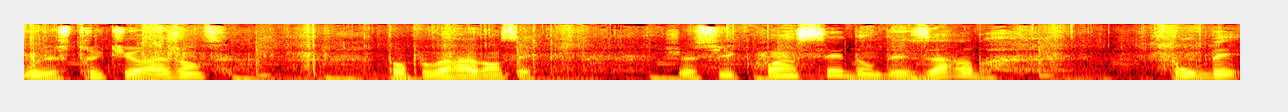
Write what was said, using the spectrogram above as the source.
ou de structures agences pour pouvoir avancer. Je suis coincé dans des arbres tombés.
